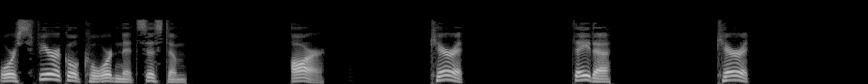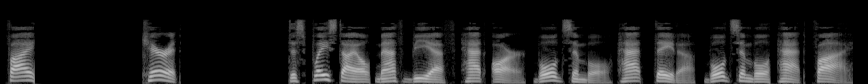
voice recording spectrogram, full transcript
or spherical coordinate system r caret theta caret phi caret display style math BF hat r bold symbol hat theta bold symbol hat phi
